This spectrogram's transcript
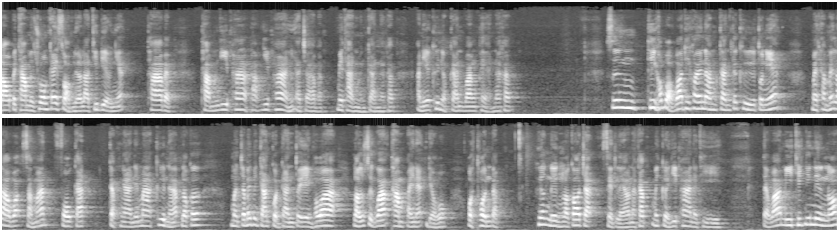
ราไปทำในช่วงใกล้สอบเหลือเวลาที่เดียวอย่างเงี้ยถ้าแบบ ทำยี่ห้าพักยี่ห้าอย่านี้อาจจะแบบไม่ทันเหมือนกันนะครับ อันนี้ก็ขึ้นกับการวางแผนนะครับ ซึ่งที่เขาบอกว่าที่เขาแนะนำกันก็คือตัวนี้มันทำให้เราสามารถโฟกัสกับงานได้มากขึ้นนะครับ แล้วก็มันจะไม่เป็นการกดดันตัวเอง เพราะว่าเรารู้สึกว่าทำไปเนี่ยเดี๋ยวอดทนแบบเครื่องหนึ่งเราก็จะเสร็จแล้วนะครับ ไม่เกิน 25 นาที แต่ว่ามีทิคนิดนึงเนาะ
